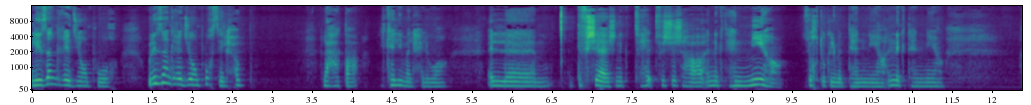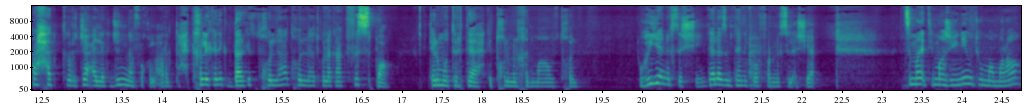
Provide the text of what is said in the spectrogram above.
les ingrédients purs. و les ingrédients purs c'est الحب العطاء الكلمة الحلوة التفشاش إنك تفششها إنك تهنيها. surtout كلمة تهنيها إنك تهنيها. راح ترجع لك جنة فوق الأرض. راح تخليك هذيك الدار كي تدخلها تدخلها تقول لك راك في ال spa tellement ترتاح كي تدخل من الخدمة وتدخل. وهي نفس الشيء أنت لازم تاني توفر نفس الأشياء. تسمى t'imagines وأنتم مرا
